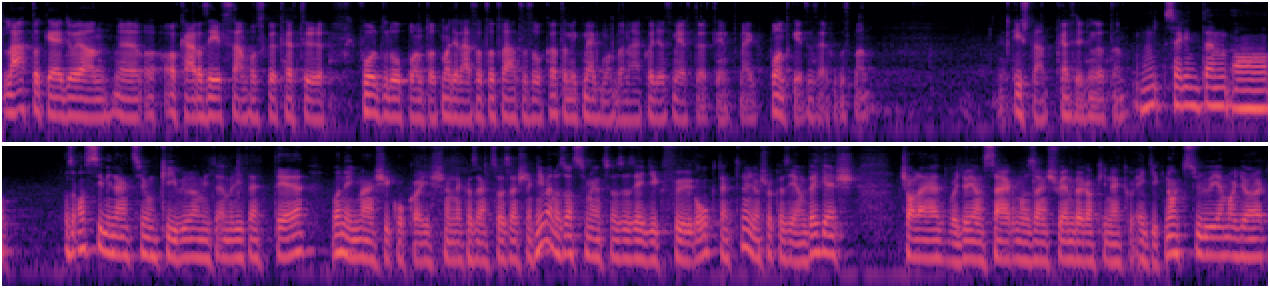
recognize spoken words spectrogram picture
láttok -e egy olyan, akár az évszámhoz köthető fordulópontot, magyarázatot, változókat, amik megmondanák, hogy ez miért történt meg pont 2020-ban? István, kezdjél nyugodtan. Mhm. Szerintem a, az asszimiláción kívül, amit említettél, van egy másik oka is ennek az átszavazásnak. Nyilván az asszimiláció az az egyik fő ok, tehát nagyon sok az ilyen vegyes, család, vagy olyan származású ember, akinek egyik nagyszülője magyar,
